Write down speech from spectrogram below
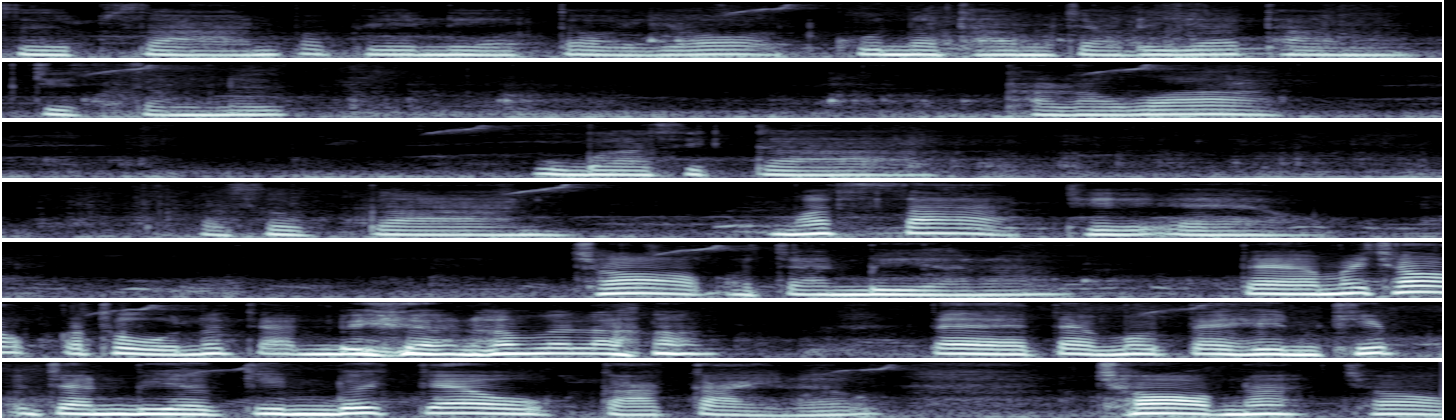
สืบสารประเพณีต่อยอด คุณธรรมจริยธรรม จิตสำนึกคารวาอุบาสิกา ประสบการณ์ มัสซา KL ชอบอาจารย์เบียร์นะ แต่ไม่ชอบกระโถนอาจารย์เบียร์นะเวลาแต่แต่แต่เห็นคลิปอาจารย์เบียร์กินด้วยแก้วกาไก่แล้ว ชอบนะ ชอบ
